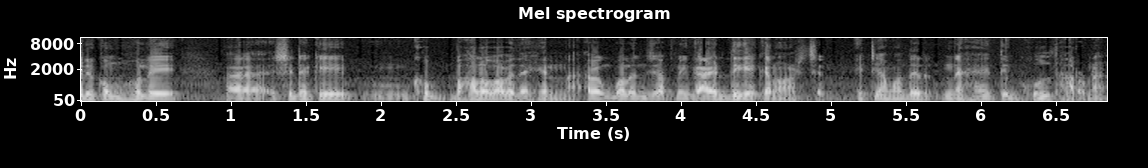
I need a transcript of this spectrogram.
এরকম হলে সেটাকে খুব ভালোভাবে দেখেন না এবং বলেন যে আপনি গায়ের দিকে কেন আসছেন, এটি আমাদের নেহায়তে ভুল ধারণা।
